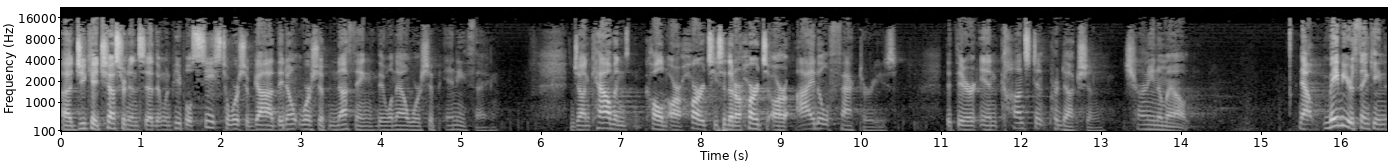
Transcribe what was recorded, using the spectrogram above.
Uh, G.K. Chesterton said that when people cease to worship God, they don't worship nothing, they will now worship anything. John Calvin called our hearts, he said that our hearts are idol factories, that they're in constant production, churning them out. Now, maybe you're thinking,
